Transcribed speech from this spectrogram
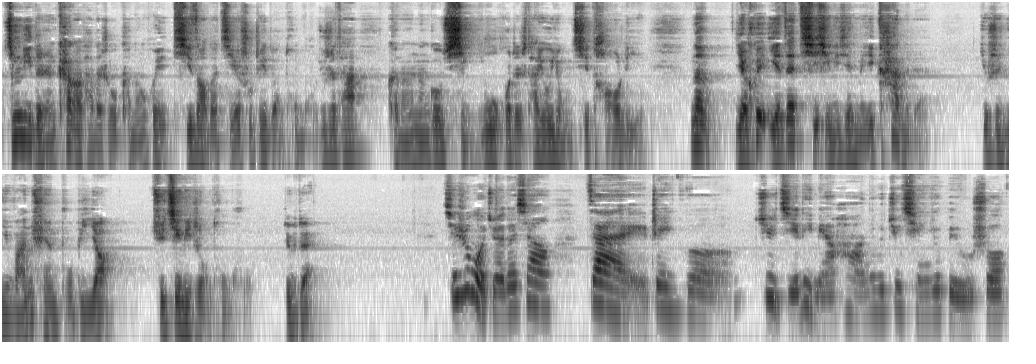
经历的人看到他的时候，可能会提早的结束这段痛苦，就是他可能能够醒悟，或者是他有勇气逃离。那也会也在提醒那些没看的人，就是你完全不必要去经历这种痛苦，对不对？其实我觉得像。在这个剧集里面，哈，那个剧情就比如说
